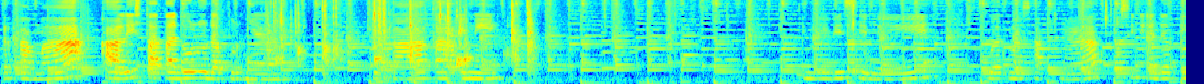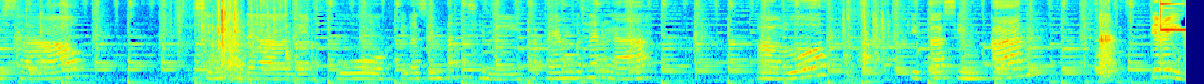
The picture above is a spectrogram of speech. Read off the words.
Pertama, Kak Alis tata dulu dapurnya. Kita taruh ini. Ini di sini buat masaknya. Terus ini ada pisau. Sini ada garpu. Kita simpan di sini. Tata yang benar ya. Lalu kita simpan piring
